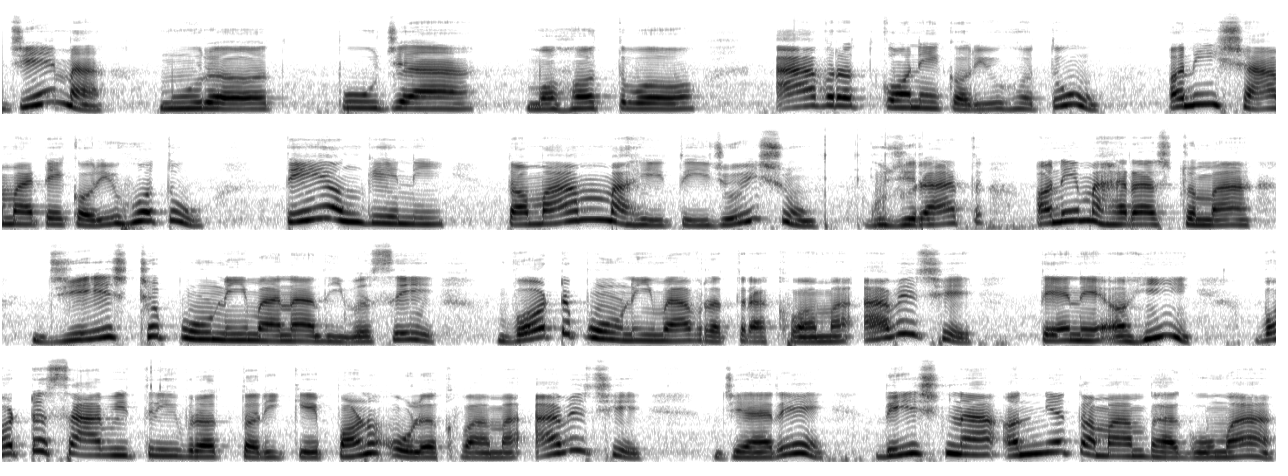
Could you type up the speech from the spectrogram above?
જેમાં મુહૂર્ત, પૂજા મહત્ત્વ આ વ્રત કોને કર્યું હતું અને શા માટે કર્યું હતું? તે અંગેની તમામ માહિતી જોઈશું. ગુજરાત અને મહારાષ્ટ્રમાં જ્યેષ્ઠ પૂર્ણિમાના દિવસે વટ પૂર્ણિમા વ્રત રાખવામાં આવે છે. તેને અહીં વટ સાવિત્રી વ્રત તરીકે પણ ઓળખવામાં આવે છે. જ્યારે દેશના અન્ય તમામ ભાગોમાં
